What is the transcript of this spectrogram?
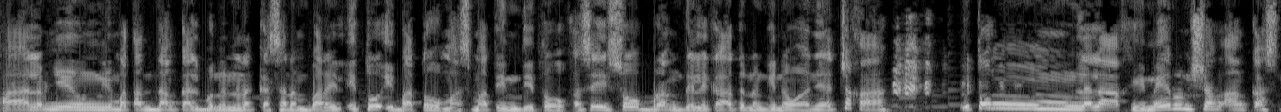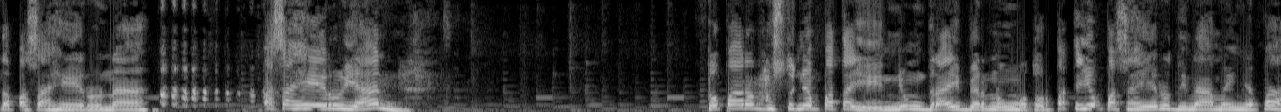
Ah, alam niyo yung, yung matandang kalbo na nagkasa ng baril, ito iba to, mas matindi to. Kasi sobrang delikado ng ginawa niya. Tsaka, itong lalaki, meron siyang angkas na pasahero na pasahero yan. So parang gusto niyang patayin yung driver ng motor, pati yung pasahero, dinamay niya pa.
